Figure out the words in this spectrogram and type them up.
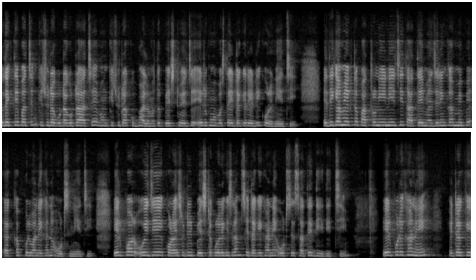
তো দেখতেই পাচ্ছেন কিছুটা গোটা গোটা আছে এবং কিছুটা খুব ভালো মতো পেস্ট হয়েছে। এরকম অবস্থায় এটাকে রেডি করে নিয়েছি। এদিকে আমি একটা পাত্র নিয়ে নিয়েছি, তাতে মেজারিং কাপ মেপে এক কাপ পরিমাণে এখানে ওটস নিয়েছি। এরপর ওই যে কড়াইশুটির পেস্টটা করে রেখেছিলাম, সেটাকে এখানে ওটসের সাথে দিয়ে দিচ্ছি। এরপর এখানে এটাকে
